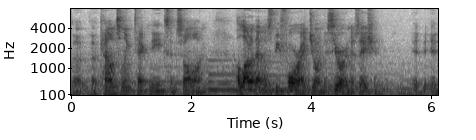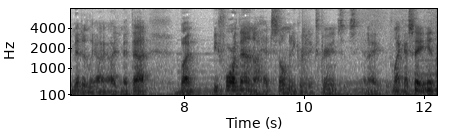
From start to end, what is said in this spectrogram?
the, the, counseling techniques and so on. A lot of that was before I joined the Sea organization, admittedly, I, I admit that. But before then, I had so many great experiences, and I, like I say, in,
